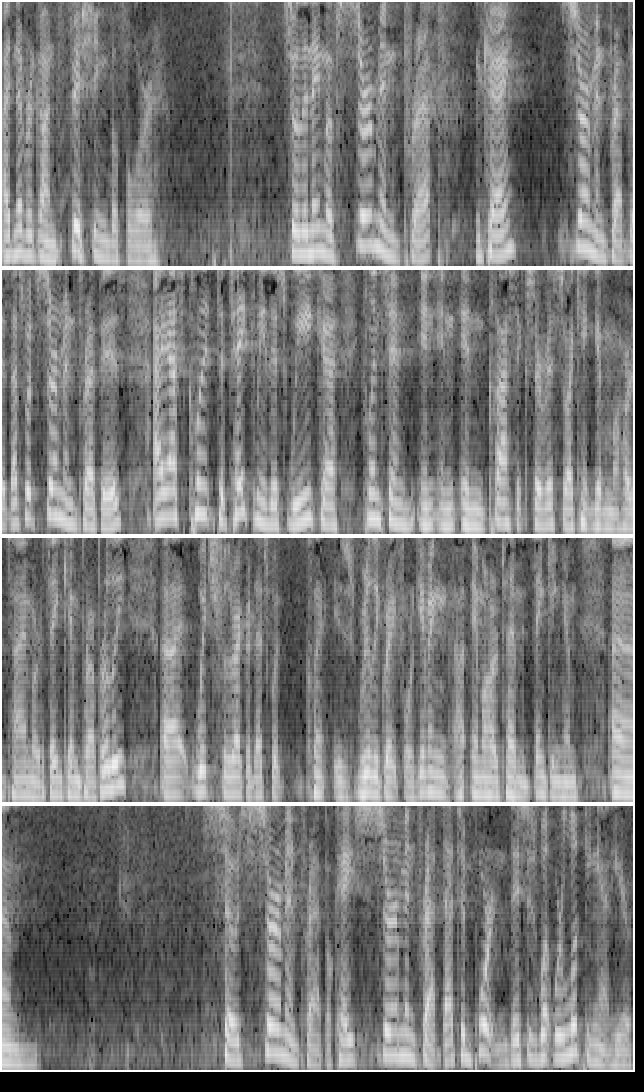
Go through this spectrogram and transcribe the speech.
I'd never gone fishing before. So in the name of sermon prep, okay, sermon prep. That's what sermon prep is. I asked Clint to take me this week. Uh, Clint's in, in, in, in, classic service, so I can't give him a hard time or thank him properly, uh, which, for the record, that's what Clint is really great for, giving uh, him a hard time and thanking him. Um, so, sermon prep, okay? Sermon prep. That's important. This is what we're looking at here.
